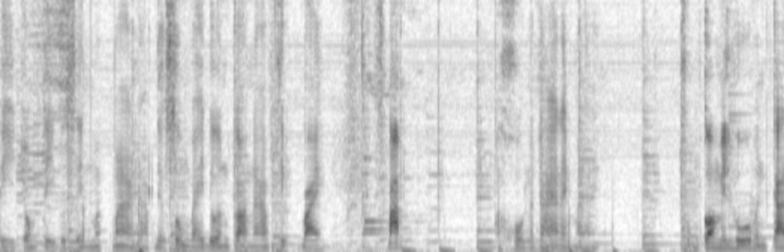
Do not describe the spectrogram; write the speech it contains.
ตีโจมตีเปอร์เซ็นต์มากๆนะครับ เดี๋ยวซุ่มไปให้ดูกันก่อนนะครับ 10 ใบปับ๊บโอ้โหแล้วได้อะไรมา ผมก็ไม่รู้เหมือนกัน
